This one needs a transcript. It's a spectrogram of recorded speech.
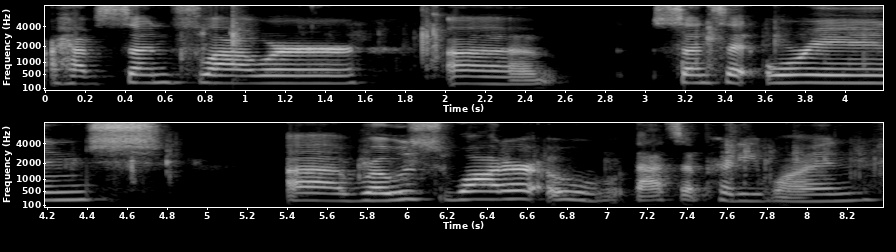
I have sunflower, um, sunset orange, uh, rose water. Oh, that's a pretty one.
